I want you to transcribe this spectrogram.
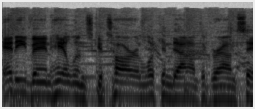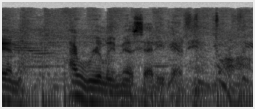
Eddie Van Halen's guitar and looking down at the ground saying, I really miss Eddie Van Halen.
